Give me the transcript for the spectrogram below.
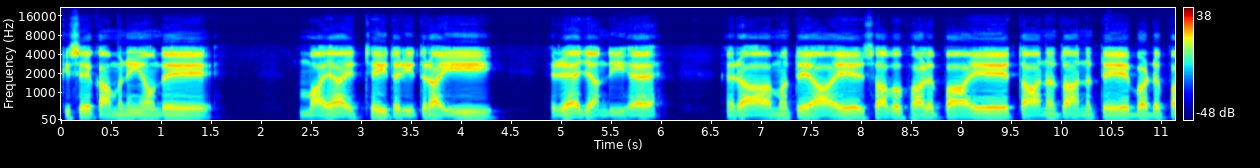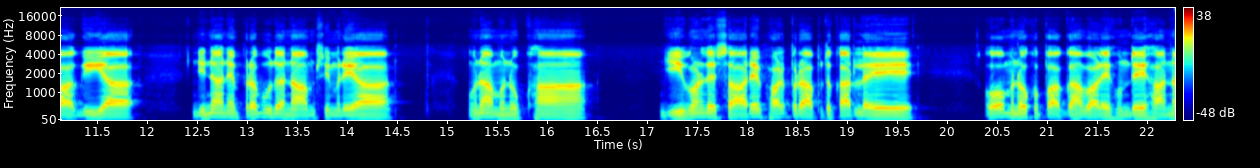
ਕਿਸੇ ਕੰਮ ਨਹੀਂ ਆਉਂਦੇ। ਮਾਇਆ ਇੱਥੇ ਹੀ ਧਰੀ ਧਰਾਈ ਰਹਿ ਜਾਂਦੀ ਹੈ। ਰਾਮ ਧਿਆਏ ਸਭ ਫਲ ਪਾਏ, ਧਨ ਧਨ ਤੇ ਬੜ ਭਾਗੀਆ, ਜਿਨ੍ਹਾਂ ਨੇ ਪ੍ਰਭੂ ਦਾ ਨਾਮ ਸਿਮਰਿਆ। ਉਹਨਾਂ ਮਨੁੱਖਾਂ ਜੀਵਨ ਦੇ ਸਾਰੇ ਫਲ ਪ੍ਰਾਪਤ ਕਰ ਲਏ। ਉਹ ਮਨੁੱਖ ਭਾਗਾਂ ਵਾਲੇ ਹੁੰਦੇ ਹਨ।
